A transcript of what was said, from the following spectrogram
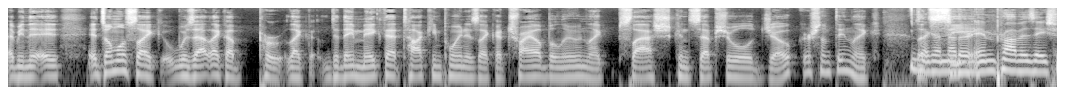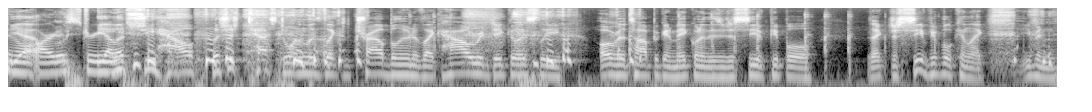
I mean it, it's almost like was that like a per, like did they make that talking point as like a trial balloon like slash conceptual joke or something like It's like another see- improvisational artistry. yeah, let's see how. let's just test one of those like a trial balloon of like how ridiculously over the top we can make one of these, and just see if people like just see if people can like even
